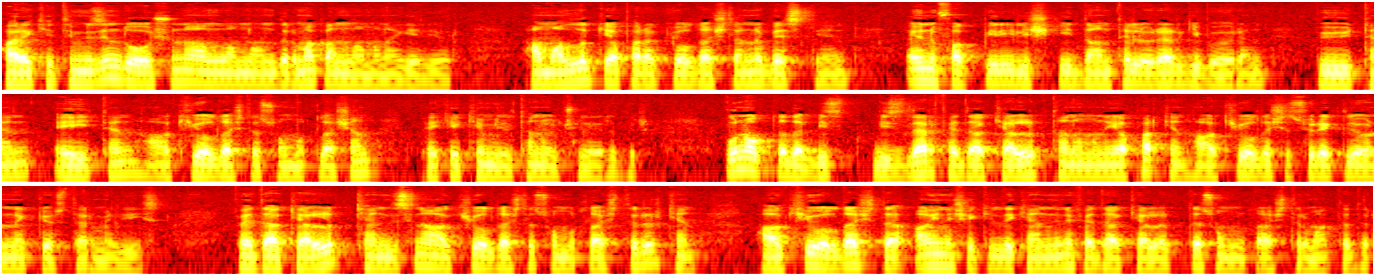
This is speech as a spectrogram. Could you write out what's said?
Hareketimizin doğuşunu anlamlandırmak anlamına geliyor hamallık yaparak yoldaşlarını besleyen, en ufak bir ilişkiyi dantel örer gibi ören, büyüten, eğiten, haki yoldaşta somutlaşan PKK militan ölçüleridir. Bu noktada biz bizler fedakarlık tanımını yaparken haki yoldaşı sürekli örnek göstermeliyiz. Fedakarlık kendisini haki yoldaşta somutlaştırırken haki yoldaş da aynı şekilde kendini fedakarlıkta somutlaştırmaktadır.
